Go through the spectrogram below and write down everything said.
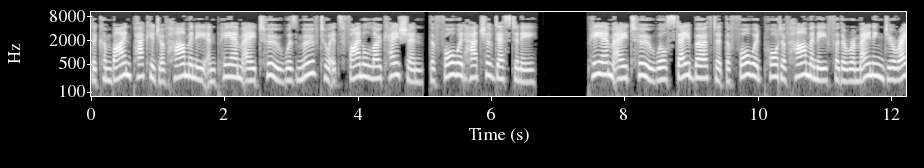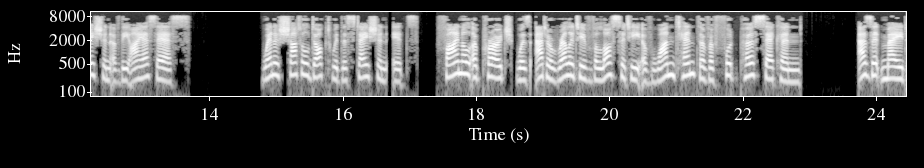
the combined package of Harmony and PMA-2 was moved to its final location, the forward hatch of Destiny. PMA-2 will stay berthed at the forward port of Harmony for the remaining duration of the ISS. When a shuttle docked with the station, its final approach was at a relative velocity of one-tenth of a foot per second. As it made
